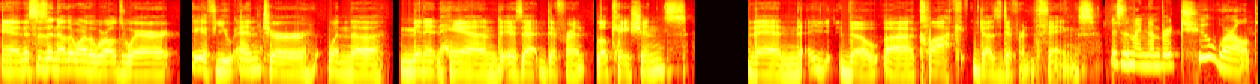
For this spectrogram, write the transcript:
And this is another one of the worlds where if you enter when the minute hand is at different locations, then the uh, clock does different things. This is my number two world.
